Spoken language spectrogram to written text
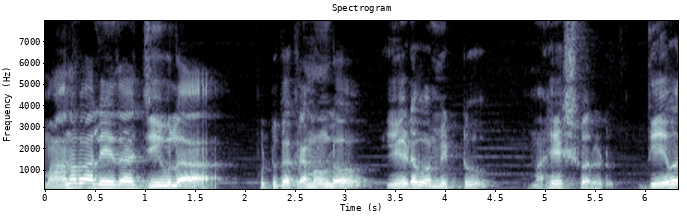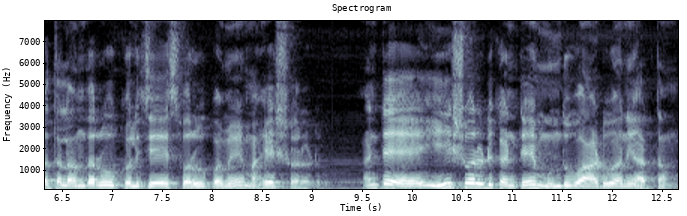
మానవ లేదా జీవుల పుట్టుక క్రమంలో ఏడవ మెట్టు మహేశ్వరుడు. దేవతలందరూ కొలిచే స్వరూపమే మహేశ్వరుడు. అంటే ఈశ్వరుడి కంటే ముందువాడు అని అర్థం.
